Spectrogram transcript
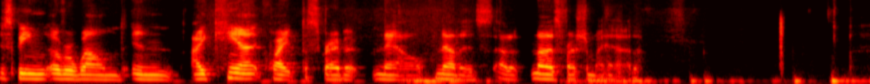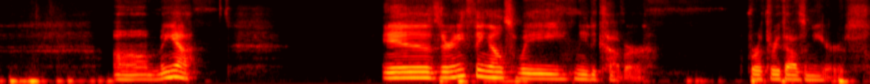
just being overwhelmed, and I can't quite describe it now. Now that it's out of, not as fresh in my head. Um, yeah. Is there anything else we need to cover for 3,000 years?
